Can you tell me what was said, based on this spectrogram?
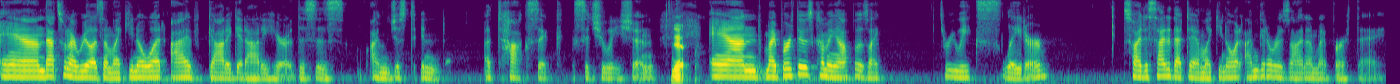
And that's when I realized I'm like, you know what? I've got to get out of here. This is I'm just in a toxic situation. yeah. And my birthday was coming up. It was like three weeks later. So I decided that day, I'm like, you know what? I'm going to resign on my birthday.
